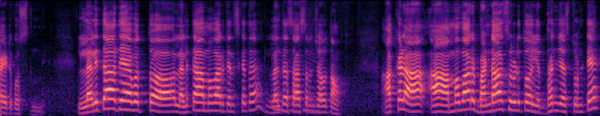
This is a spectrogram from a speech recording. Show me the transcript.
బయటకు వస్తుంది. లలితాదేవతతో లలితా అమ్మవారు తెలుసు కదా? లలిత శాస్త్రం చదువుతాం. అక్కడ ఆ అమ్మవారు బండాసురుడితో యుద్ధం చేస్తుంటే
